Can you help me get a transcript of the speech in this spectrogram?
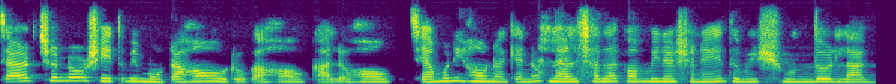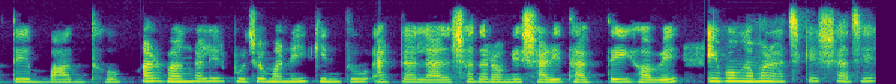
যার জন্য সেই তুমি মোটা হও, রোগা হও, কালো হও, যেমনই হও না কেন, লাল সাদা কম্বিনেশনে তুমি সুন্দর লাগতে বাধ্য। আর বাঙালির পুজো মানেই কিন্তু একটা লাল সাদা রঙের শাড়ি থাকতেই হবে। এবং আমার আজকের সাজে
